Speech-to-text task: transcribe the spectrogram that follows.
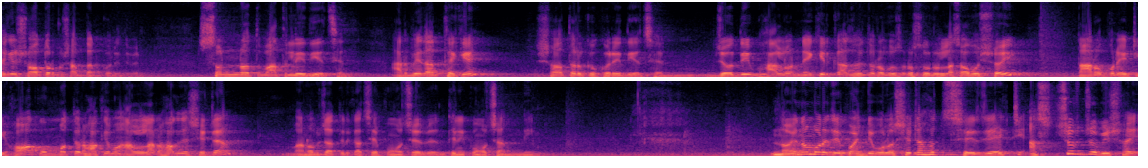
থেকে সতর্ক সাবধান করে দেবেন। সন্ন্যত বাতলিয়ে দিয়েছেন, আর বেদাত থেকে সতর্ক করে দিয়েছেন। যদি ভালো নেকির কাজ হয়তো রসুল্লাহ অবশ্যই তার উপর এটি হক, উম্মতের হক এবং আল্লাহর হক যে সেটা মানব জাতির কাছে পৌঁছেবেন তিনি পৌঁছাননি। নয় নম্বরে যে পয়েন্টটি বলো, সেটা হচ্ছে যে একটি আশ্চর্য বিষয়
